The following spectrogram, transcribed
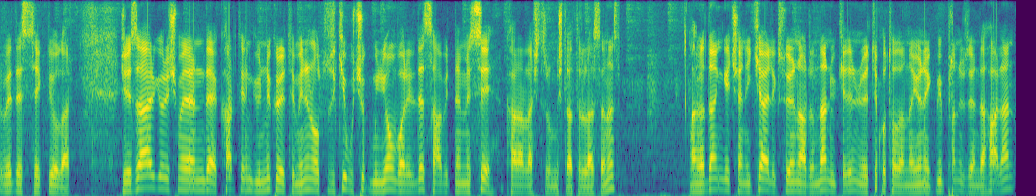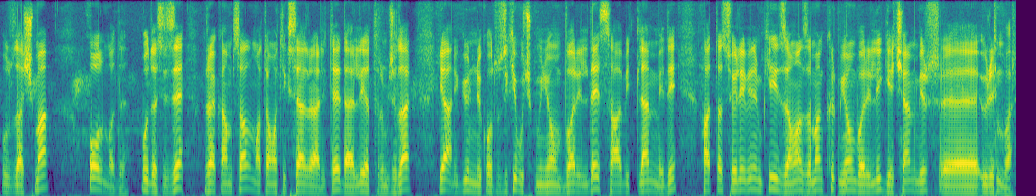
ve destekliyorlar. Cezayir görüşmelerinde kartelin günlük üretiminin 32,5 milyon varilde sabitlemesi kararlaştırılmıştı hatırlarsanız. Aradan geçen 2 aylık sürenin ardından ülkelerin üretim kotalarına yönelik bir plan üzerinde halen uzlaşma olmadı. Bu da size rakamsal matematiksel realite değerli yatırımcılar. Yani günlük 32,5 milyon varilde sabitlenmedi. Hatta söyleyebilirim ki zaman zaman 40 milyon varili geçen bir e, üretim var.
